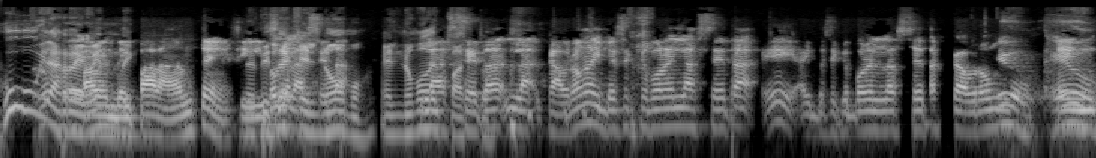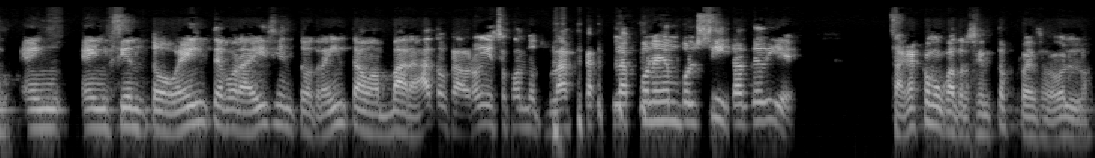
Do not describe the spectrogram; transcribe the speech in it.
Uy, la Para vender para adelante. Les Sí, dice porque la el Z, gnomo, el gnomo del la pasto. Z, la, cabrón, hay veces que ponen las Z, eh, hay veces que ponen las Z, cabrón, Ew, en, en, en 120 por ahí, 130 más barato, cabrón. Y eso cuando tú las, las pones en bolsitas de 10, sacas como 400 pesos, gordo.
